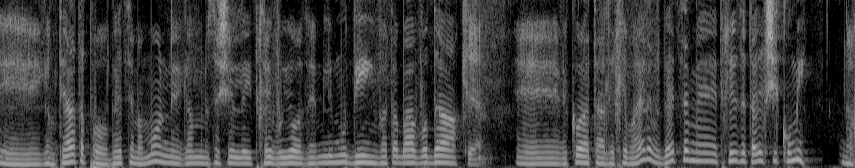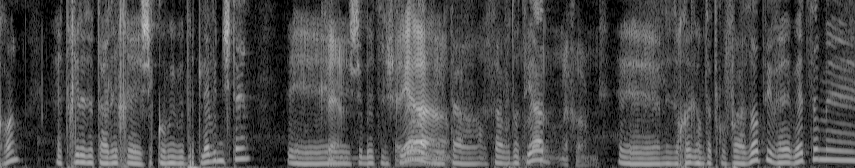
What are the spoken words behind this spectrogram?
אה, גם תיארת פה בעצם המון, גם בנושא של התחייבויות, והם לימודים, ואתה בעבודה, כן. וכל התהליכים האלה, ובעצם התחיל איזה תהליך שיקומי, נכון? התחיל איזה תהליך שיקומי בבית לוינשטיין, כן. שבעצם סייע לה, והיא הייתה עושה עבודות יד. נכון. אה, אני זוכר גם את התקופה הזאת, ובעצם אה,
